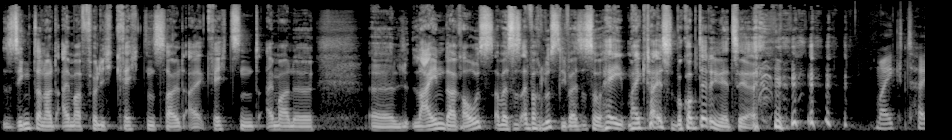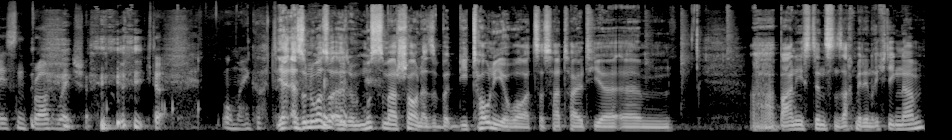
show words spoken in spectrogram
singt dann halt einmal völlig krächzend, halt, äh, krächzend einmal eine äh, Line da raus. Aber es ist einfach lustig, weil es ist so, hey, Mike Tyson, wo kommt der denn jetzt her? Mike Tyson Broadway Show. Ich dachte, oh mein Gott. Ja, also nur mal so, also musst du mal schauen. Also die Tony Awards, das hat halt hier ähm, ah, Barney Stinson, sag mir den richtigen Namen.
